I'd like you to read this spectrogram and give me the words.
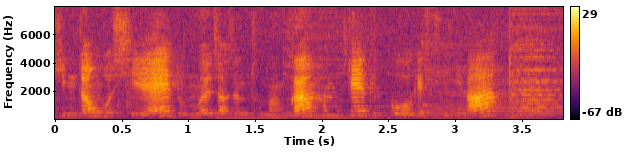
김정구 씨의 눈물 젖은 두만강 함께 듣고 오겠습니다.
